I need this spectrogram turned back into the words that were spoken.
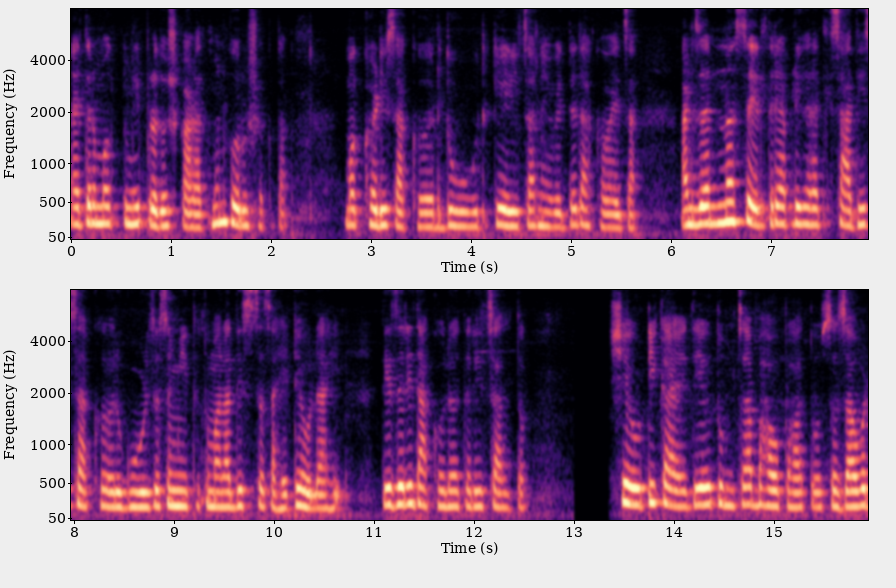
नाहीतर मग तुम्ही प्रदोष काळात पण करू शकता. मग खडीसाखर दूध केळीचा नैवेद्य दाखवायचा. आणि जर नसेल तरी आपली घरातली साधी साखर गूळ जसं मी इथं तुम्हाला दिसतंच आहे ठेवलं आहे. ते जरी दाखवलं तरी चालतं. शेवटी काय देव तुमचा भाव पाहतो. सजावट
